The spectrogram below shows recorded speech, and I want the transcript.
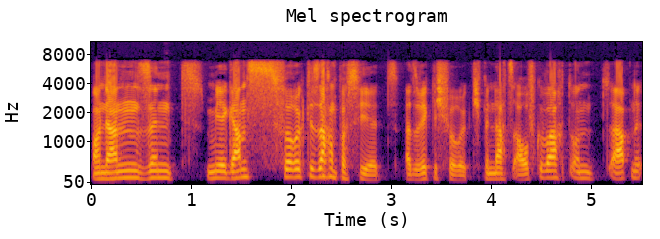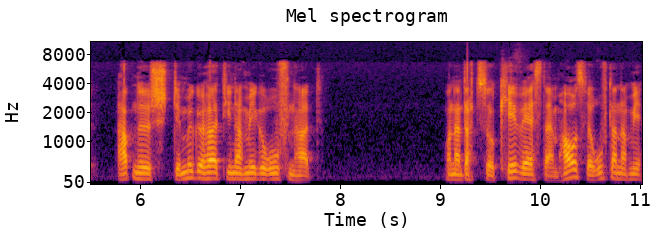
Und dann sind mir ganz verrückte Sachen passiert. Also wirklich verrückt. Ich bin nachts aufgewacht und habe eine hab ne Stimme gehört, die nach mir gerufen hat. Und dann dachte ich so, okay, wer ist da im Haus? Wer ruft dann nach mir?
